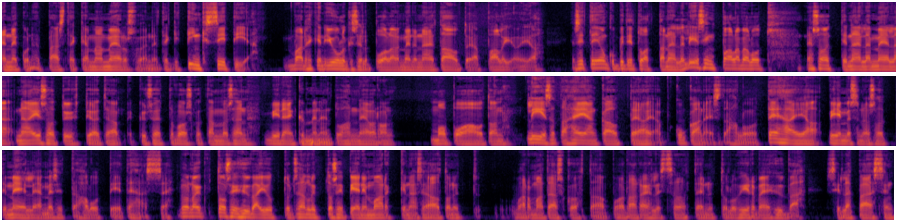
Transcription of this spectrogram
ennen kuin ne pääsi tekemään Mersuja, ne teki Think Cityä. Varsinkin julkiselle puolelle meidän näitä autoja paljon ja ja sitten jonkun piti tuottaa näille leasing-palvelut. Ne soitti näille meillä nämä isot yhtiöt ja kysyi, että voisiko tämmöisen 50 000 euron mopoauton liisata heidän kautta ja kukaan ei sitä halunnut tehdä ja viimeisenä soitti meille ja me sitten haluttiin tehdä se. Se oli tosi hyvä juttu, se oli tosi pieni markkina, se auto nyt varmaan tässä kohtaa voidaan rehellisesti sanoa, että ei nyt ollut hirveän hyvä sillä pääsi sen 60-70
